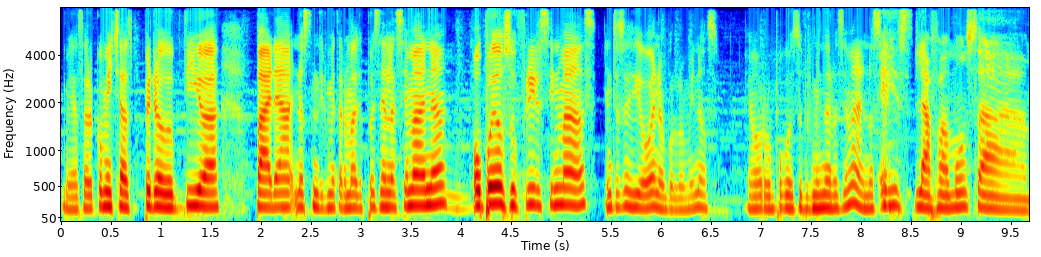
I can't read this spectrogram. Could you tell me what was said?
voy a hacer comillas, productiva para no sentirme tan mal después en la semana. Mm. O puedo sufrir sin más. Entonces digo, bueno, por lo menos me ahorro un poco de sufrimiento en la semana. No sé. Es la famosa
